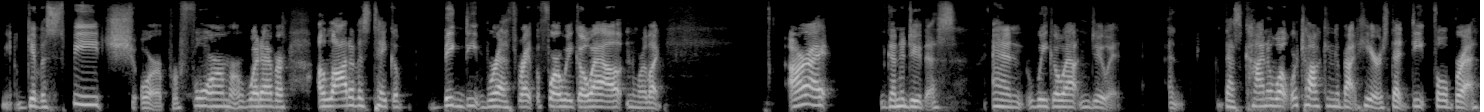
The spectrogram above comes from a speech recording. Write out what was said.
you know, give a speech or perform or whatever a lot of us take a big deep breath right before we go out and we're like all right I'm gonna do this and we go out and do it. And that's kind of what we're talking about here is that deep full breath.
